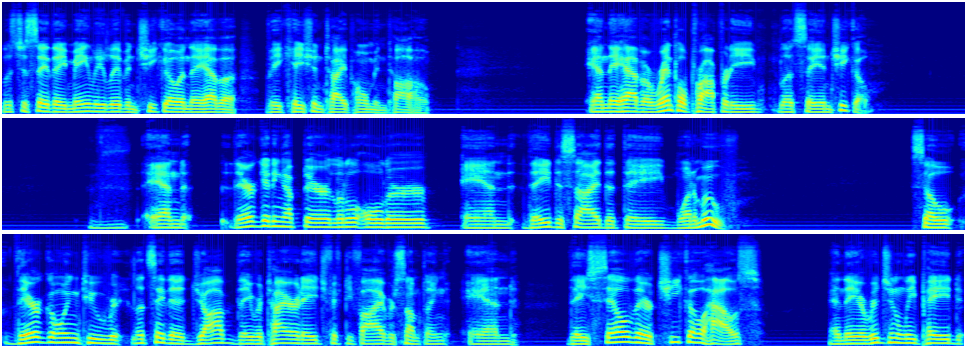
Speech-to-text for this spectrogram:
let's just say they mainly live in Chico and they have a vacation type home in Tahoe. And they have a rental property, let's say in Chico. And they're getting up there a little older and they decide that they want to move. So they're going to, re- let's say the job, they retire at age 55 or something, and they sell their Chico house, and they originally paid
